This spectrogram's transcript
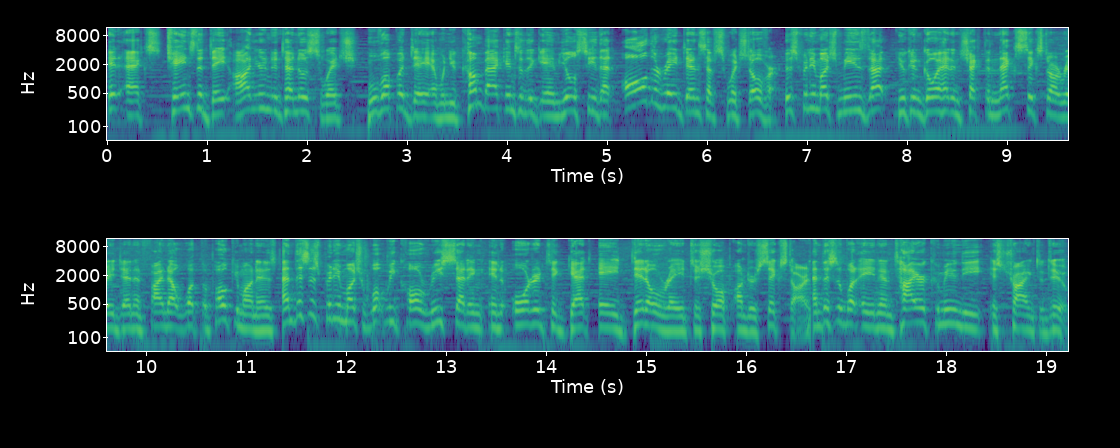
hit X, change the date on your Nintendo Switch, move up a day, and when you come back into the game, you'll see that all the raid dens have switched over. This pretty much means that you can go ahead and check the next 6-star raid den and find out what the Pokemon is, and this is pretty much what we call resetting in order to get a Ditto raid to show up under 6 stars, and this is what an entire community is trying to do.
